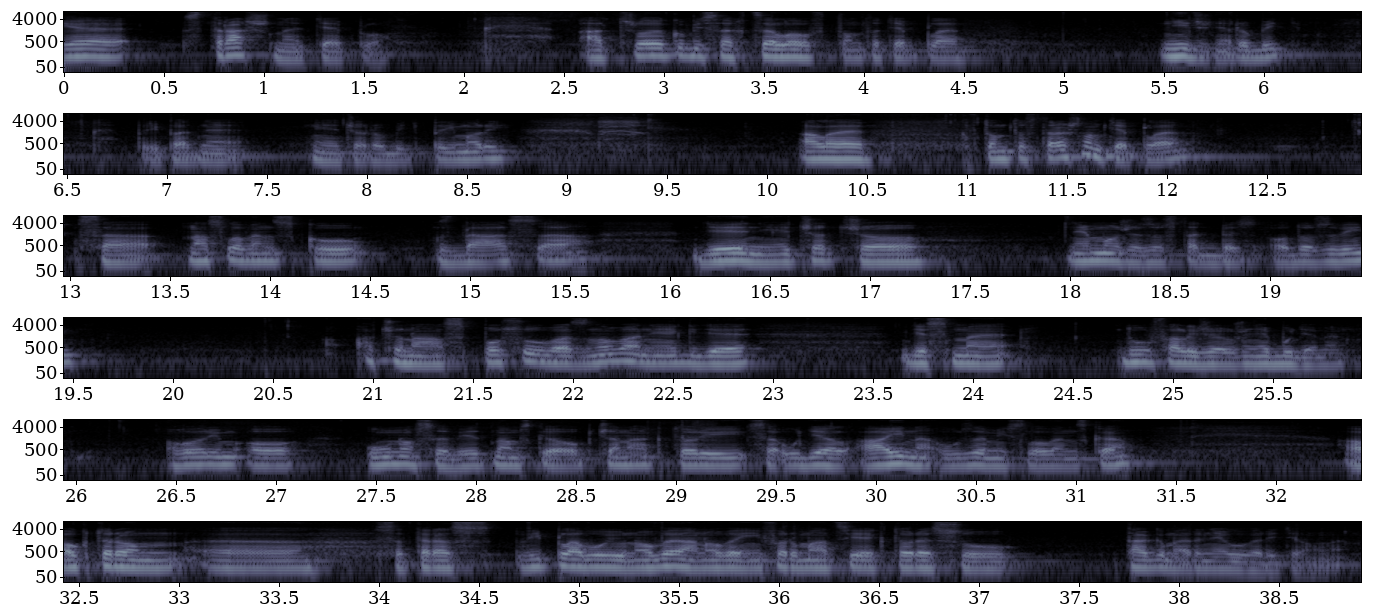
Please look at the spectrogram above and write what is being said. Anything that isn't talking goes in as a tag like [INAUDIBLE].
Je strašné teplo. A človeku by sa chcelo v tomto teple nič nerobiť, prípadne niečo robiť pri mori. Ale v tomto strašnom teple sa na Slovensku zdá sa, deje niečo, čo nemôže zostať bez odozvy a čo nás posúva znova niekde, kde sme dúfali, že už nebudeme. Hovorím o únose vietnamského občana, ktorý sa udial aj na území Slovenska a o ktorom e, sa teraz vyplavujú nové a nové informácie, ktoré sú takmer neuveriteľné.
